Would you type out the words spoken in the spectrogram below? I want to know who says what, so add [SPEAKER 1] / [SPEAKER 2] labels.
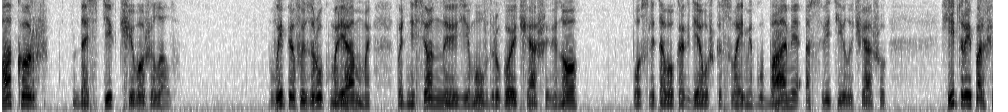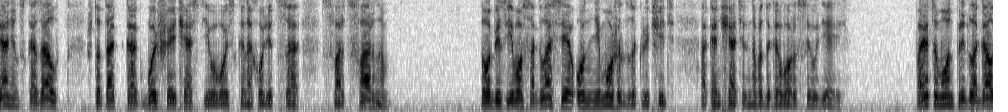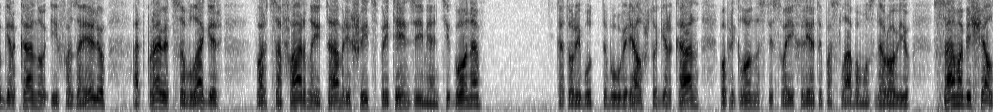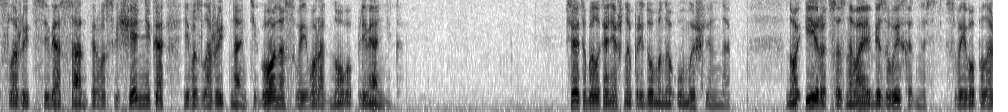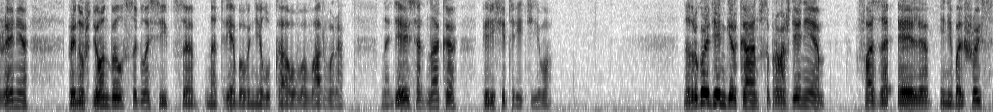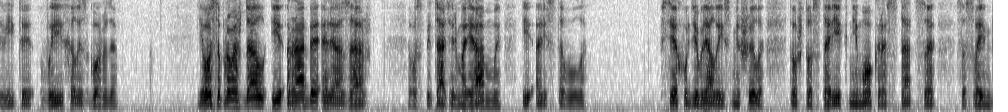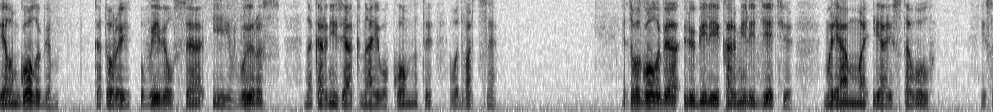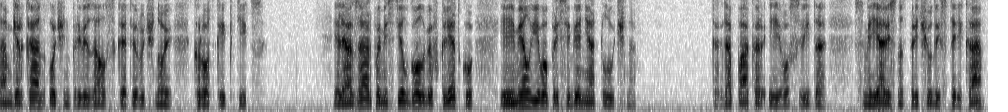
[SPEAKER 1] Пакор достиг, чего желал. Выпив из рук Мариаммы, поднесенное ему в другой чаше вино, после того, как девушка своими губами осветила чашу, хитрый парфянин сказал, что так как большая часть его войска находится с Фарцфарном, то без его согласия он не может заключить окончательного договора с Иудеей. Поэтому он предлагал Геркану и Фазаэлю отправиться в лагерь Варцафарна и там решить с претензиями Антигона, который будто бы уверял, что Геркан, по преклонности своих лет и по слабому здоровью, сам обещал сложить с себя сан первосвященника и возложить на Антигона своего родного племянника. Все это было, конечно, придумано умышленно, но Ирод, сознавая безвыходность своего положения, принужден был согласиться на требования лукавого варвара, надеясь, однако, перехитрить его. На другой день Геркан в сопровождении Фазаэля и небольшой свиты выехал из города. Его сопровождал и Рабе Элеазар, воспитатель Мариаммы и Аристовула. Всех удивляло и смешило то, что старик не мог расстаться со своим белым голубем, который вывелся и вырос на карнизе окна его комнаты во дворце. Этого голубя любили и кормили дети, Мариамма и Аристовул, и сам Геркан очень привязался к этой ручной кроткой птице. Элеазар поместил голубя в клетку и имел его при себе неотлучно. Когда Пакар и его свита смеялись над причудой старика,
